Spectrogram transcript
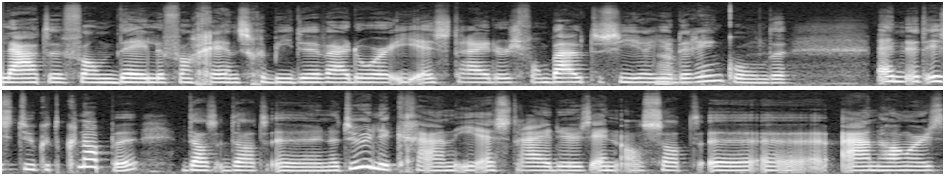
laten van delen van grensgebieden, waardoor IS-strijders van buiten Syrië Ja. erin konden. En het is natuurlijk het knappe dat, dat eh, natuurlijk gaan IS-strijders en Assad-aanhangers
